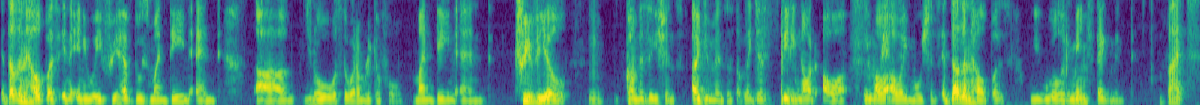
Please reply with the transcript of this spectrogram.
It doesn't help us in any way if we have those mundane and uh, you know what's the word i'm looking for? Mundane and trivial Mm. conversations arguments and stuff like just spitting out our, our our emotions. It doesn't help us. We will remain stagnant but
